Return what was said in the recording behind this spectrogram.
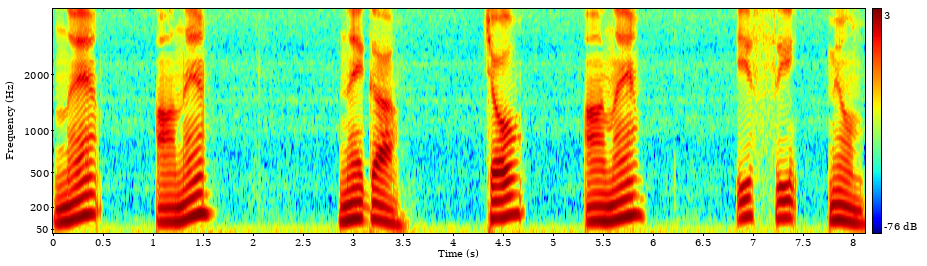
не ане нега чо ане и Симен.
